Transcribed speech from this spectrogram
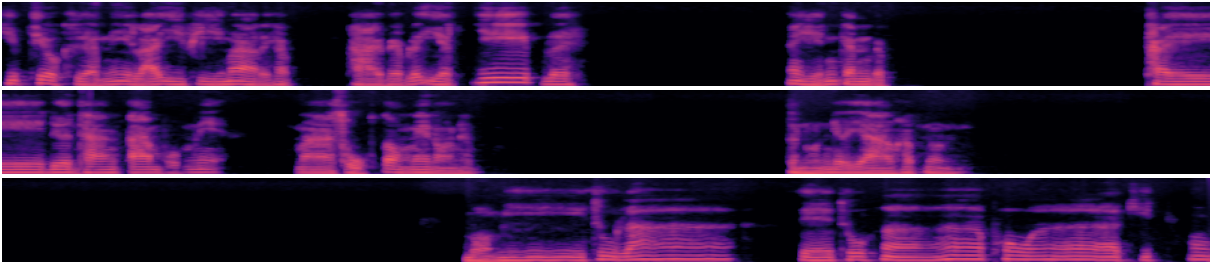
คลิปเที่ยวเขื่อนนี่หลาย EP มากเลยครับ ถ่ายแบบละเอียดยิบเลย ให้เห็นกันแบบ ใครเดินทางตามผมเนี่ย มาถูกต้องแน่นอนครับ ถนนยาวๆครับนนบ่มีธุระแต่โทุหาเพราะว่าคิดฮอ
